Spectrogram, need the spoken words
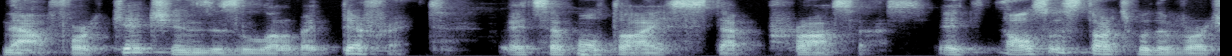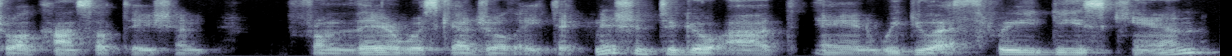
Now, for kitchens is a little bit different. It's a multi-step process. It also starts with a virtual consultation. From there, we schedule a technician to go out and we do a 3D scan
